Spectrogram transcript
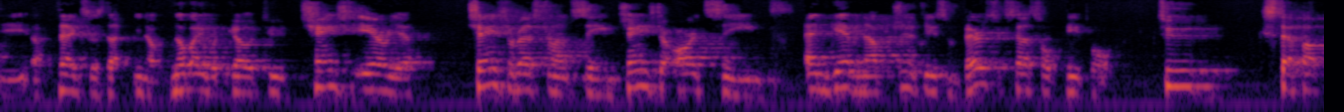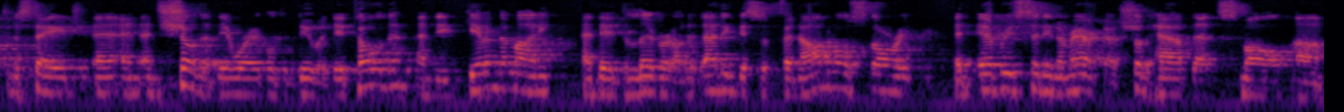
the of Texas that you know nobody would go to, change the area, change the restaurant scene, change the art scene, and give an opportunity to some very successful people to step up to the stage and, and, and, show that they were able to do it. They told them and they gave them the money and they delivered on it. I think this is a phenomenal story, and every city in America should have that small um,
